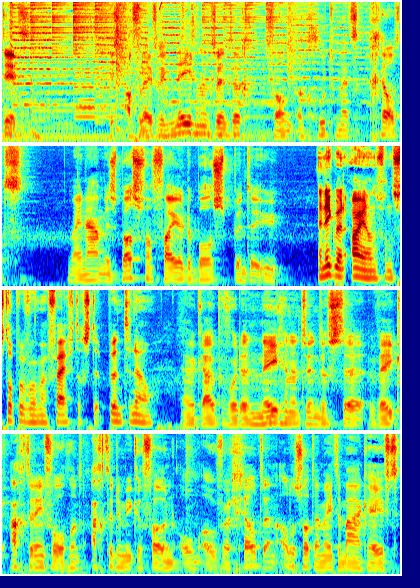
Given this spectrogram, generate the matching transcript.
Dit is aflevering 29 van Goed met Geld. Mijn naam is Bas van firethebos.eu En ik ben Arjan van Stoppen voor mijn 50ste.nl. en we kruipen voor de 29ste week achtereenvolgend achter de microfoon om over geld en alles wat daarmee te maken heeft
